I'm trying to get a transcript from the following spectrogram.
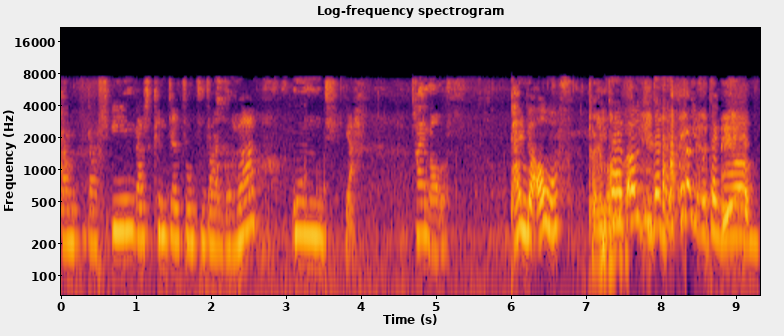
dann, dass ihm das Kind jetzt sozusagen gehört. Und ja, Timeout. Teilen wir auf. Time Time auf. out, die hat das Handy runtergeworfen.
